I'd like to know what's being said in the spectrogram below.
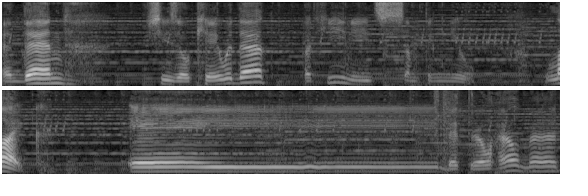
and then she's okay with that, but he needs something new, like a Mithril helmet.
